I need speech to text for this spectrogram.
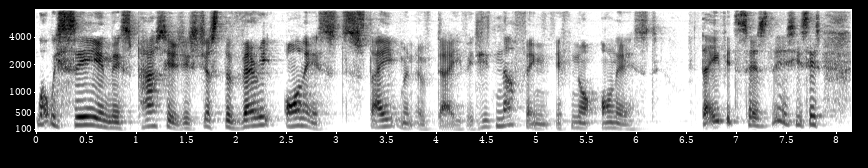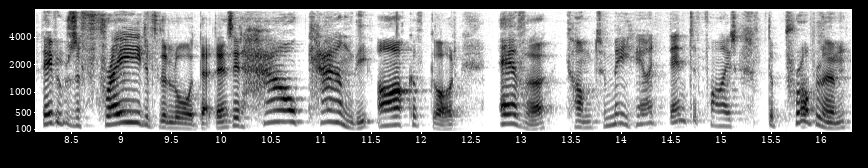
what we see in this passage is just the very honest statement of David. He's nothing if not honest. David says this. He says, David was afraid of the Lord that day and said, How can the ark of God ever come to me? He identifies the problem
